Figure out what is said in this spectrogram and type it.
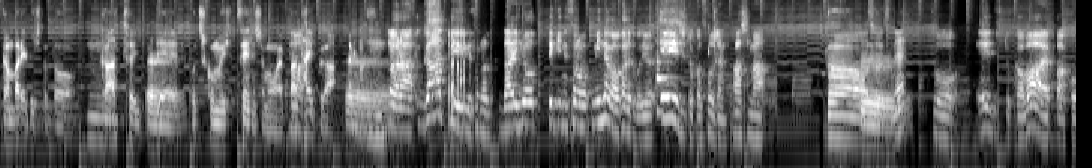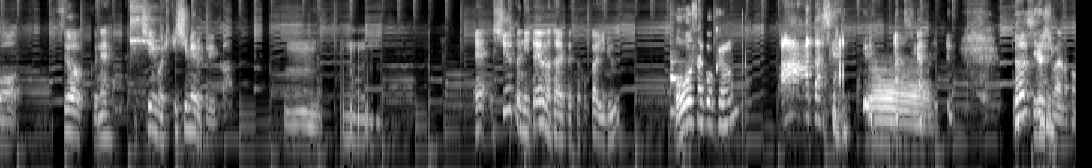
頑張れる人と、うんガーッと言って落ち込む選手もやっぱタイプがあります。うんだから、ガーっていう、その代表的に、そのみんなが分かるところで言う、エイジとかそうじゃん、川島。ああ、そうですね。そう、エイジとかは、やっぱこう、強くね、チームを引き締めるというか。うん。うん。え、シュート似たようなタイプって他いる？大迫くん？ああ、確かに。うん。確かに。広島の。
